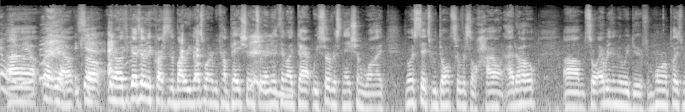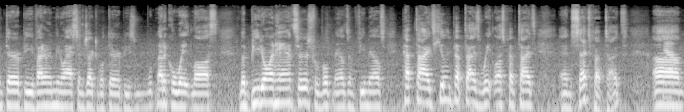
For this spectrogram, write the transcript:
I love Uh, you. but yeah, so you know, if you guys have any questions about it, you guys want to become patients or anything like that, we service nationwide. The only states we don't service Ohio and Idaho. Um, so everything that we do, from hormone replacement therapy, vitamin amino acid injectable therapies, medical weight loss, libido enhancers for both males and females, peptides, healing peptides, weight loss peptides, and sex peptides. Um,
